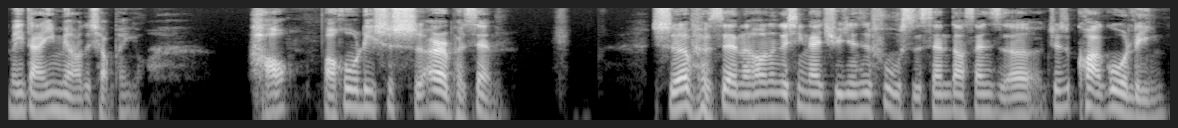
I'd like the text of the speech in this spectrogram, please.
没打疫苗的小朋友，好，保护力是十二 percent，十二 percent，然后那个信赖区间是负十三到三十二，就是跨过零，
